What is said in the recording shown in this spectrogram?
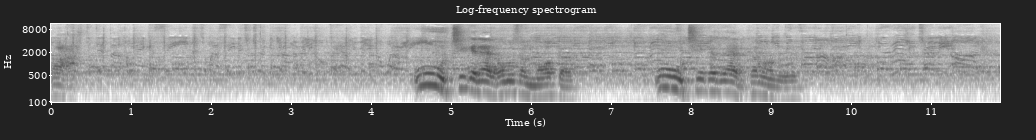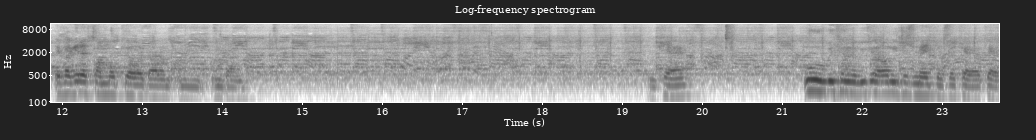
Ah. Ooh, check it out. Almost on marker. Ooh, check it out. Come on, bro. If I get a more kill with that, I'm, I'm, I'm done. Okay. Ooh, we can we can only just make this. Okay, okay.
